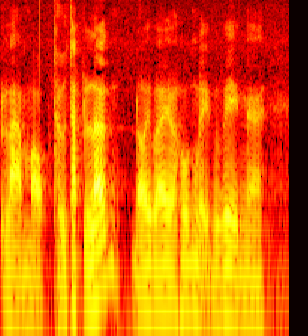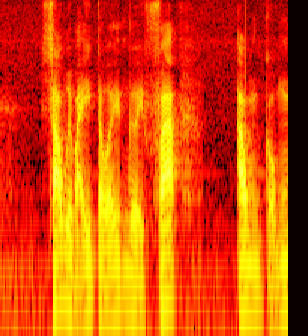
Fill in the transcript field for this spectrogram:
là một thử thách lớn đối với huấn luyện viên 67 tuổi người Pháp. Ông cũng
